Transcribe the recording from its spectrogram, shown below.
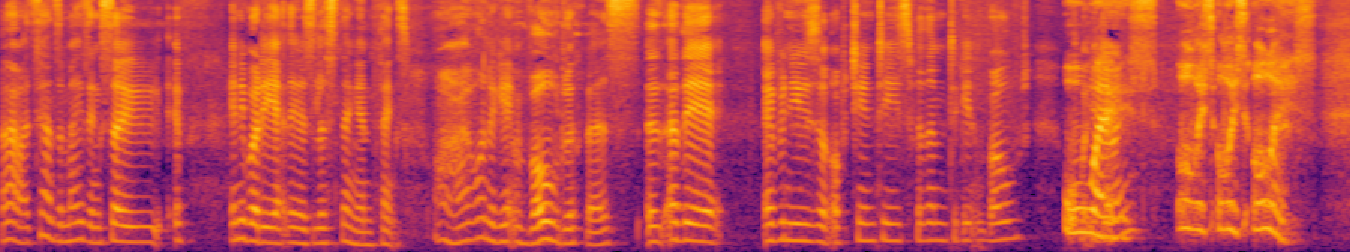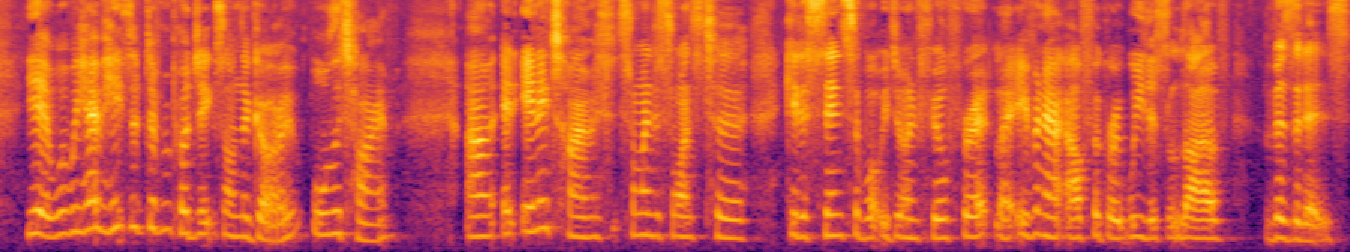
Wow, it sounds amazing. So if anybody out there is listening and thinks, "Oh, I want to get involved with this," is, are there avenues or opportunities for them to get involved? Always, always, always, always. Yeah, well, we have heaps of different projects on the go all the time. Um, at any time, if someone just wants to get a sense of what we do and feel for it, like even our alpha group, we just love visitors.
